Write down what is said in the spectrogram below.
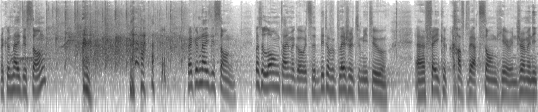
Recognize this song? Recognize this song? It was a long time ago. It's a bit of a pleasure to me to uh, fake a Kraftwerk song here in Germany.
